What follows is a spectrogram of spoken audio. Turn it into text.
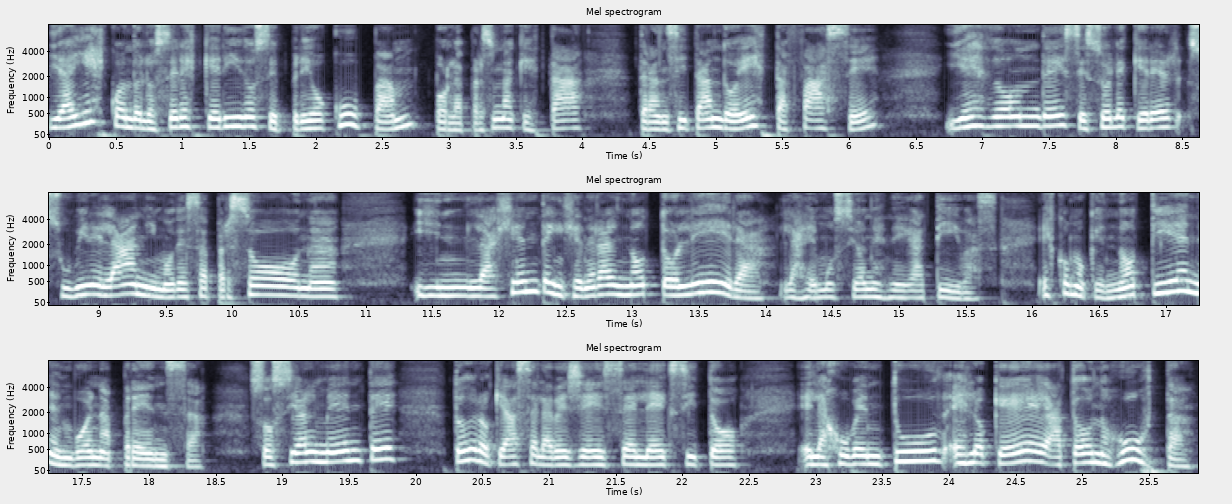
Y ahí es cuando los seres queridos se preocupan por la persona que está transitando esta fase y es donde se suele querer subir el ánimo de esa persona y la gente en general no tolera las emociones negativas. Es como que no tienen buena prensa. Socialmente, todo lo que hace la belleza, el éxito, eh, la juventud es lo que a todos nos gusta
